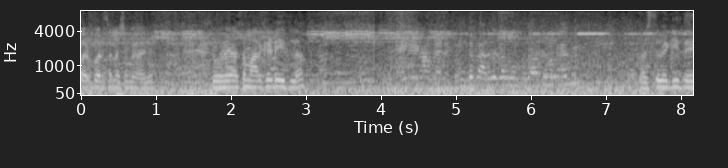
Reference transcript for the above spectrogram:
पर पर्सन असे मिळाले. सो हे असं मार्केट आहे इथलं. मस्तपैकी ते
